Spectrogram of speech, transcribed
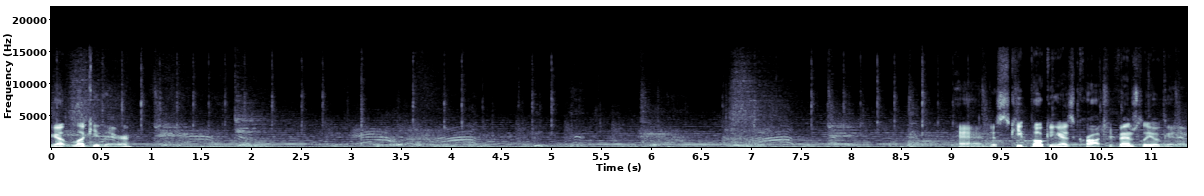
I got lucky there. And just keep poking at his crotch. Eventually you'll get him.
